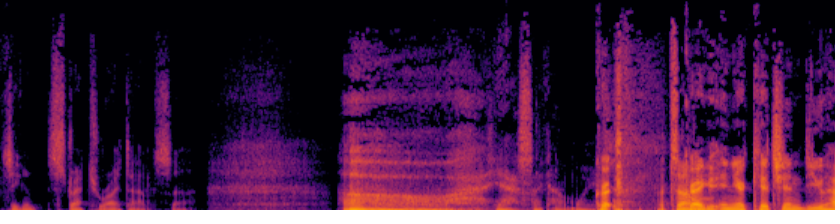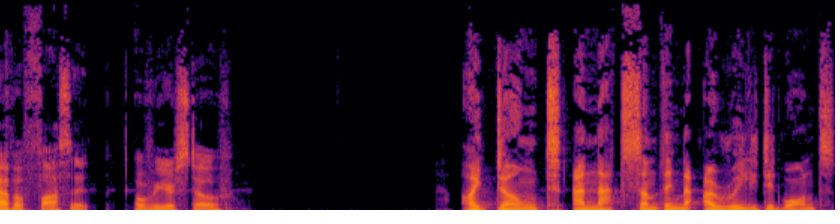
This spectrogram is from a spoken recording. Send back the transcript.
so you can stretch right out. So. Oh yes, I can't wait. Craig, But um, Craig, in your kitchen, do you have a faucet over your stove? I don't, and that's something that I really did want.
